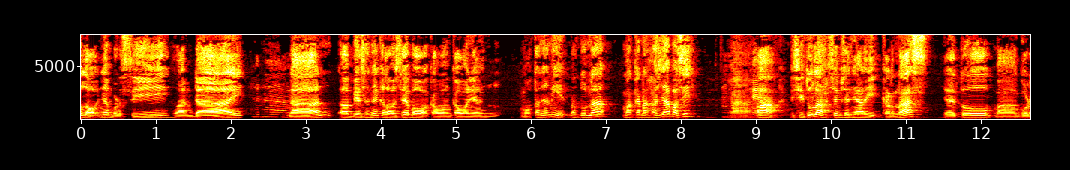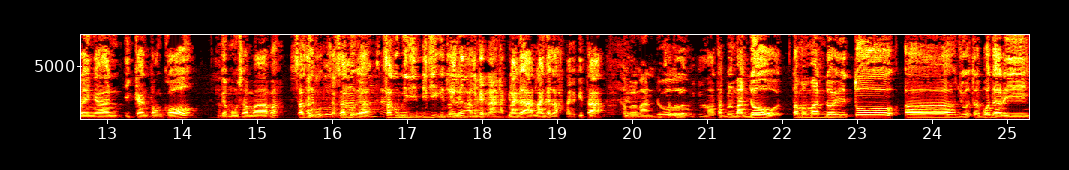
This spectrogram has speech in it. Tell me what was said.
lautnya bersih, landai, Benar. dan eh, biasanya kalau saya bawa kawan-kawan yang mau tanya nih, Natuna makanan khasnya apa sih? Nah, Ah, di situlah saya bisa nyari kernas, yaitu uh, gorengan ikan tongkol gabung sama apa? Sagu, Sagu, sagu, ya, sagu. sagu biji-biji gitu ya. nugget lah, nugget. Nugget, nugget lah nugget kita. Sambal mando Satu, uh, tabel mando. Tabel mando itu eh, juga terbuat dari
